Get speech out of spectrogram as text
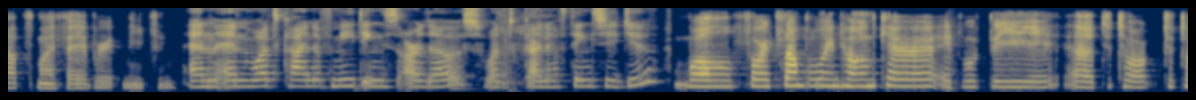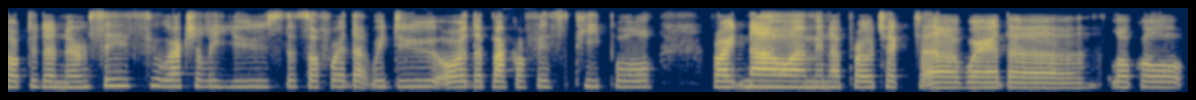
that's my favorite meeting. And and what kind of meetings are those? What kind of things you do? Well for example in home care it would be uh, to talk to talk to the nurses who actually use the software that we do or the back office people. Right now i'm in a project uh, where the local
